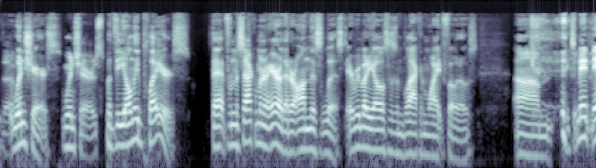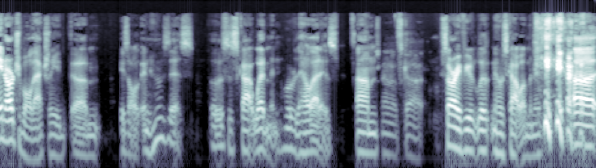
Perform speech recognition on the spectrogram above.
the win shares. win shares. But the only players that from the Sacramento era that are on this list, everybody else is in black and white photos. Um, except Nate, Nate Archibald actually um, is all. And who's this? Oh, this is Scott Wedman, whoever the hell that is. Um, Shout out Scott. sorry if you li- know who Scott Wedman is. Uh,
